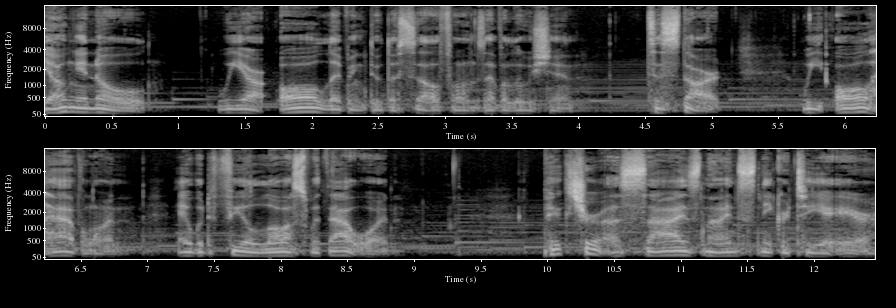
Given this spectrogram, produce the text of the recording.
Young and old, we are all living through the cell phone's evolution. To start, we all have one and would feel lost without one. Picture a size 9 sneaker to your ear,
